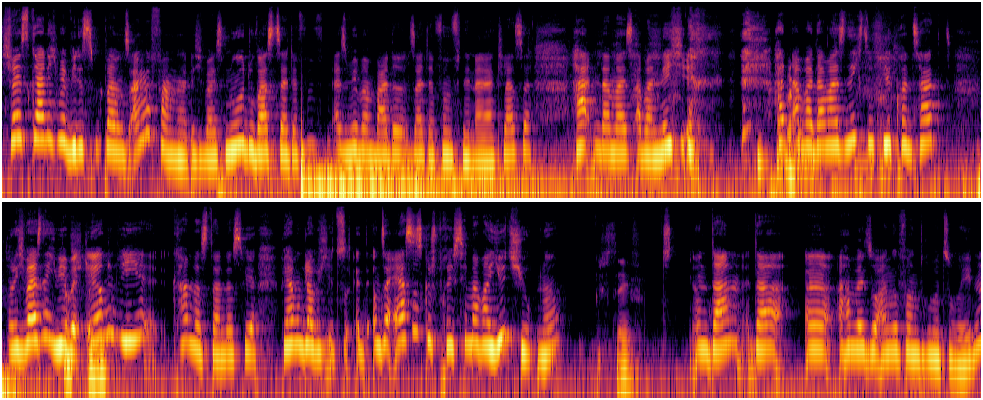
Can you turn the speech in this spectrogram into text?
Ich weiß gar nicht mehr, wie das bei uns angefangen hat. Ich weiß nur, du warst seit der fünften, also wir waren beide seit der fünften in einer Klasse, hatten damals aber nicht, hatten aber damals nicht so viel Kontakt. Und ich weiß nicht wie, aber irgendwie kam das dann, dass wir, wir haben, glaube ich, unser erstes Gesprächsthema war YouTube, ne? Safe. Und dann, da äh, haben wir so angefangen drüber zu reden.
